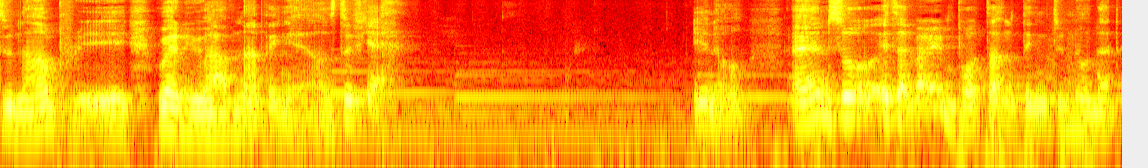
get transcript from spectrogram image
to now pray when you have nothing else to fear. You know, and so it's a very important thing to know that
